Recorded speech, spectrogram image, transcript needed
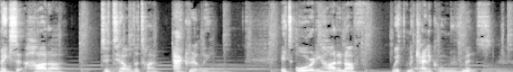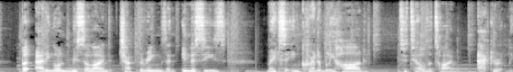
makes it harder to tell the time accurately. It's already hard enough with mechanical movements, but adding on misaligned chapter rings and indices makes it incredibly hard to tell the time accurately.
